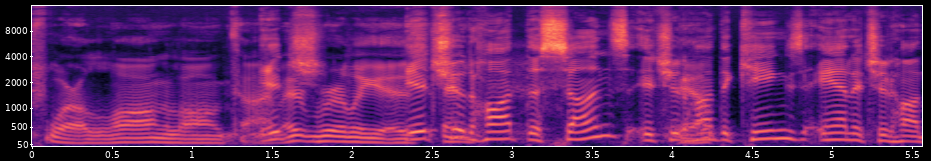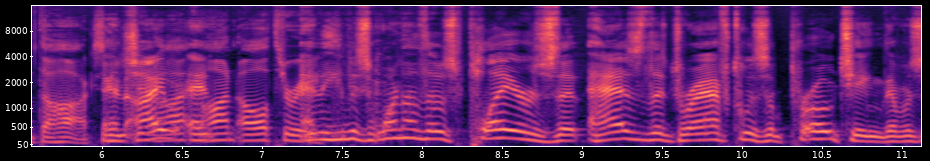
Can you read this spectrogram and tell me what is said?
for a long, long time. It, sh- really is. It should And- haunt the Suns, it should Yeah. haunt the Kings, and it should haunt the Hawks. It and should I haunt, and, haunt all three. And he was one of those players that, as the draft was approaching, there was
